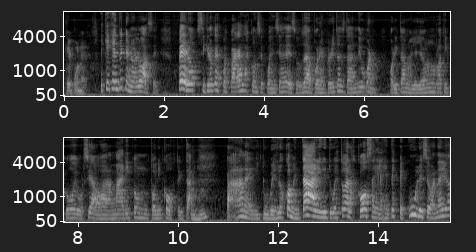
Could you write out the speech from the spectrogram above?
que poner. Es que hay gente que no lo hace, pero sí creo que después pagas las consecuencias de eso. O sea, por ejemplo, ahorita se están, bueno, ahorita no, ya llevan un ratico divorciados, a Mari con Tony Costa y tal pana, y tú ves los comentarios y tú ves todas las cosas y la gente especula y se van a ellos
